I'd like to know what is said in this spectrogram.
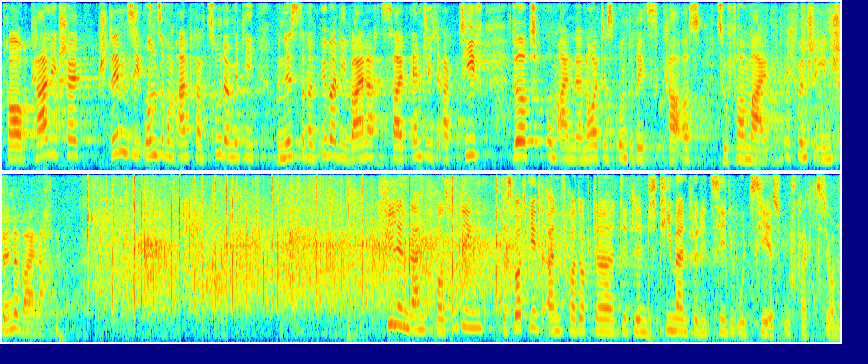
Frau Karliczek. Stimmen Sie unserem Antrag zu, damit die Ministerin über die Weihnachtszeit endlich aktiv wird, um ein erneutes Unterrichtschaos zu vermeiden. Ich wünsche Ihnen schöne Weihnachten. Vielen Dank, Frau Suding. Das Wort geht an Frau Dr. Dittlind-Thiemann für die CDU-CSU-Fraktion.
